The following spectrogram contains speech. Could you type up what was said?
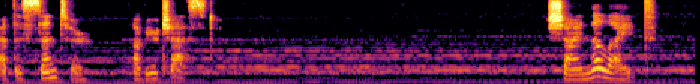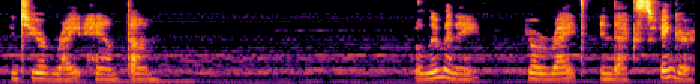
at the center of your chest. Shine the light into your right hand thumb. Illuminate your right index finger,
